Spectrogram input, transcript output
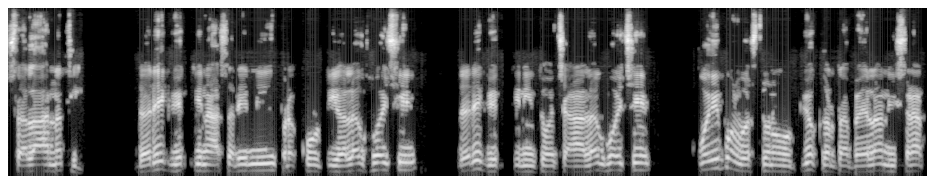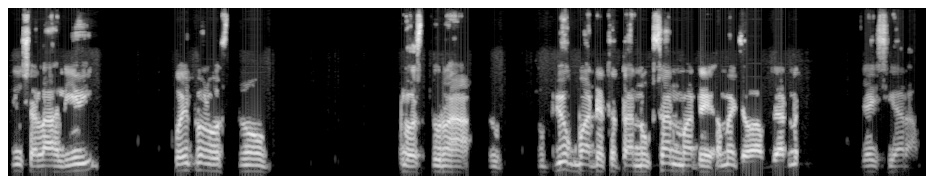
સલાહ નથી. દરેક વ્યક્તિના શરીરની પ્રકૃતિ અલગ હોય છે, દરેક વ્યક્તિની ત્વચા અલગ હોય છે. કોઈ પણ વસ્તુનો ઉપયોગ કરતા પહેલા નિષ્ણાતની સલાહ લેવી. કોઈ પણ વસ્તુનો, વસ્તુના ઉપયોગ માટે થતા નુકસાન માટે અમે જવાબદાર નથી. જય સિયારામ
